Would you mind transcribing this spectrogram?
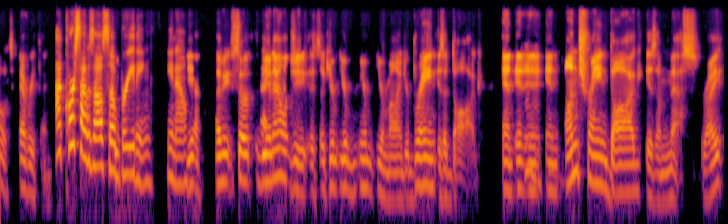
Oh, it's everything. Of course, I was also breathing, you know. Yeah. I mean, so the analogy is like your your your, your mind, your brain is a dog, and, and, mm. an untrained dog is a mess, right?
